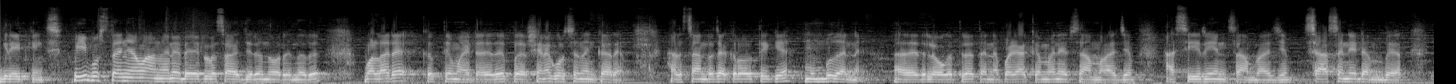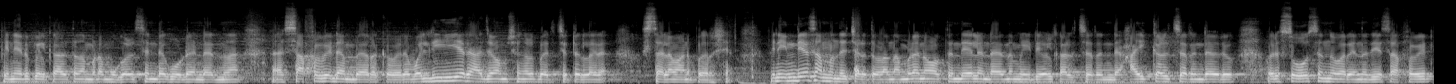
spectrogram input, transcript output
great kings ഈ പുസ്തകം ഞാൻ വാങ്ങാനിടയായിട്ടുള്ള സാഹചര്യം എന്ന് പറയുന്നത് വളരെ കൃത്യമായിട്ട് അതായത് പേർഷ്യനെ കുറിച്ച് നിങ്ങൾക്കറിയാം. അലക്സാണ്ടർ ചക്രവർത്തിക്ക് മുമ്പ് തന്നെ അതായത് ലോകത്തിലെ തന്നെ പഴയ അക്കമനേറ്റ് സാമ്രാജ്യം അസീറിയൻ സാമ്രാജ്യം സാസനിഡ് എംപയർ പിന്നീട് പിൽക്കാലത്ത് നമ്മുടെ മുഗൾസിന്റെ കൂടെ ഉണ്ടായിരുന്ന സഫവി സഫവിഡ് എംപയർ ഒക്കെ വരെ വലിയ രാജവംശങ്ങൾ ഭരിച്ചിട്ടുള്ള സ്ഥലമാണ് പേർഷ്യ. പിന്നെ ഇന്ത്യയെ സംബന്ധിച്ചിടത്തോളം നമ്മുടെ നോർത്ത് ഇന്ത്യയിൽ ഉണ്ടായിരുന്ന മീഡിയൽ കൾച്ചറിന്റെ ഹൈ കൾച്ചറിന്റെ ഒരു ഒരു സോഴ്സ് എന്ന് പറയുന്നത് ഈ സഫവിഡ്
